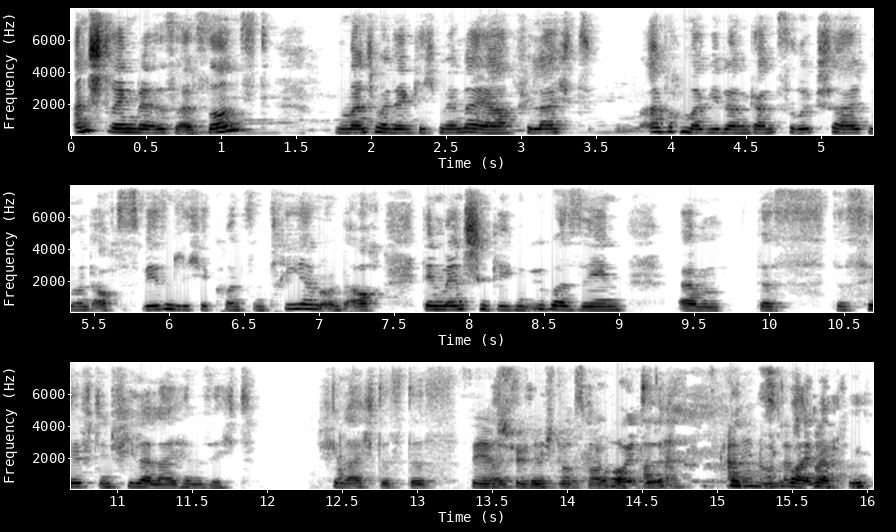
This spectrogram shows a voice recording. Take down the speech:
anstrengender ist als sonst. Und manchmal denke ich mir, naja, vielleicht einfach mal wieder einen Gang zurückschalten und auf das Wesentliche konzentrieren und auch den Menschen gegenüber sehen. Ähm, das, das hilft in vielerlei Hinsicht. Vielleicht ist das sehr schönes Schlusswort heute. Das kann ich nur Weihnachten.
